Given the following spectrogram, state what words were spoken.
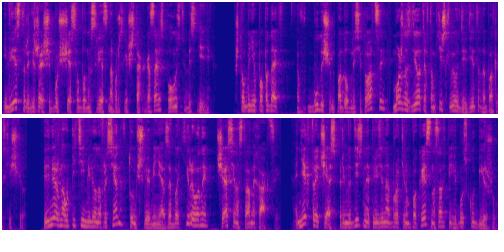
Инвесторы, держащие большую часть свободных средств на брокерских счетах, оказались полностью без денег. Чтобы не попадать в будущем подобной ситуации, можно сделать автоматический вывод дивидендов на банковский счет. Примерно у 5 миллионов россиян, в том числе у меня, заблокированы часть иностранных акций. Некоторая часть принудительно переведена брокером ПКС на Санкт-Петербургскую биржу,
